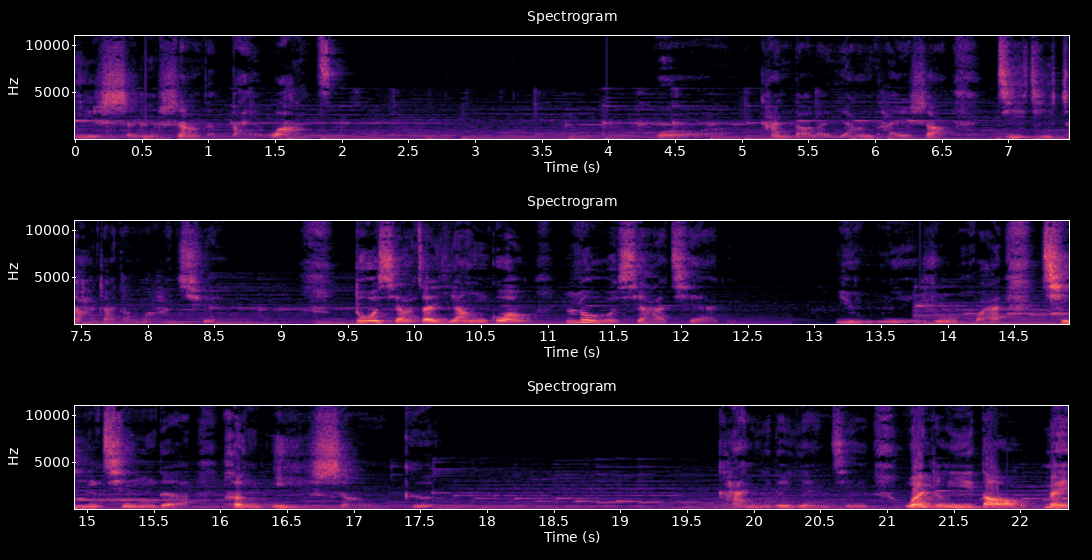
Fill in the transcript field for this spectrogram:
衣绳上的白袜子。我看到了阳台上叽叽喳喳的麻雀，多想在阳光落下前拥你入怀，轻轻地哼一首歌。看你的眼睛弯成一道美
